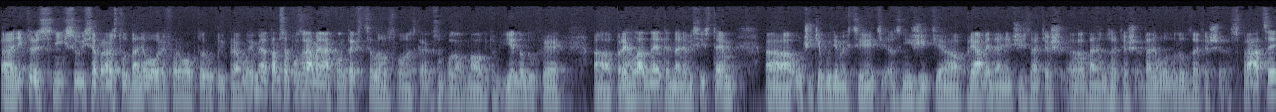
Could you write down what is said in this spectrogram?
e, niektoré z nich súvisia práve s tou daňovou reformou, ktorú pripravujeme a tam sa pozrieme na kontext celého Slovenska. Ako som povedal, malo by to byť jednoduché, e, prehľadné, ten daňový systém. Určite budeme chcieť znížiť priame dane, čiže záťaž, daňovú, záťaž, daňovú odvodovú záťaž z práce.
